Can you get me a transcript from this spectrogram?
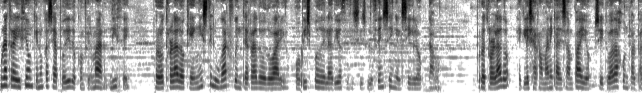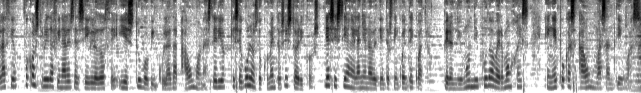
Una tradición que nunca se ha podido confirmar dice, por otro lado, que en este lugar fue enterrado Odoario, obispo de la diócesis lucense en el siglo VIII. Por otro lado, la iglesia románica de San Payo, situada junto al palacio, fue construida a finales del siglo XII y estuvo vinculada a un monasterio que, según los documentos históricos, ya existía en el año 954, pero en Diumundi pudo haber monjes en épocas aún más antiguas.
